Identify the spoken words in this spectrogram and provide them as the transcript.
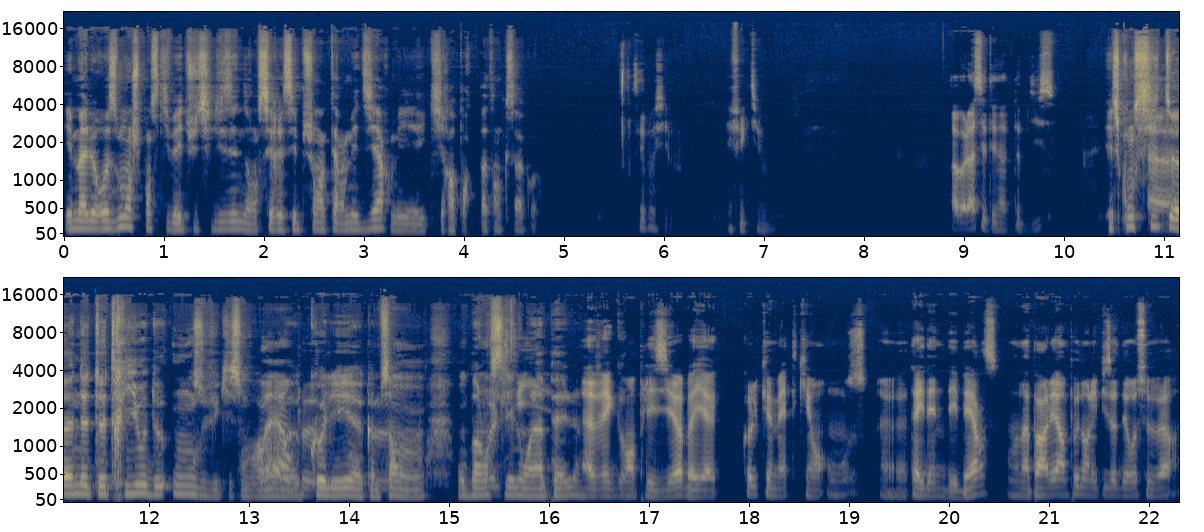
et, malheureusement, je pense qu'il va être utilisé dans ses réceptions intermédiaires, mais qui rapporte pas tant que ça. C'est possible, effectivement. Ah voilà, c'était notre top 10. Est-ce qu'on cite euh, euh, notre trio de 11 vu qu'ils sont vraiment euh, collés Comme ça, on, balance les noms à l'appel? Avec grand plaisir. Bah, il y a Colquemet qui est en 11, euh, Tyden des Bears. On en a parlé un peu dans l'épisode des receveurs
